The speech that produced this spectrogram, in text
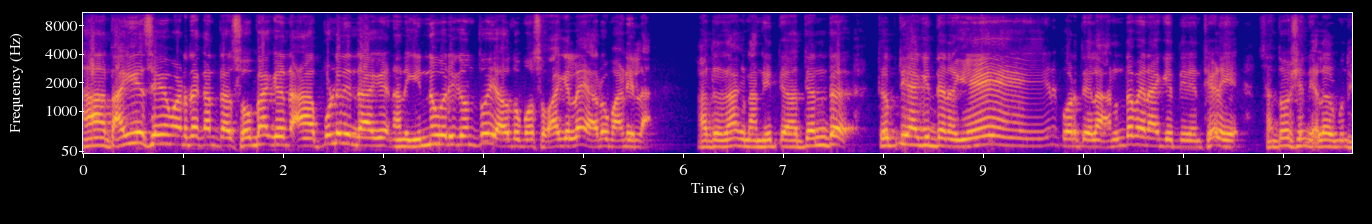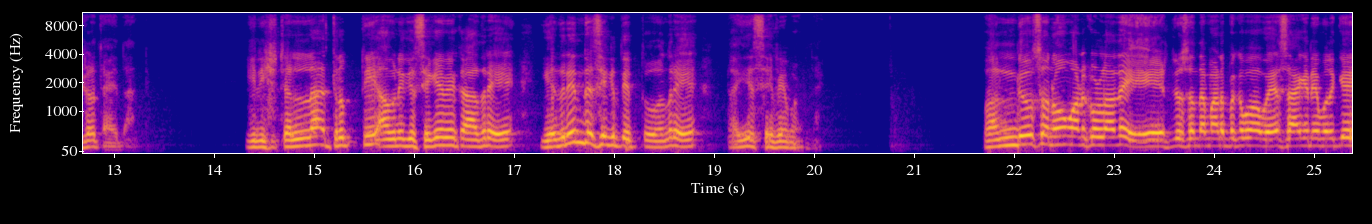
ಆ ತಾಯಿಯ ಸೇವೆ ಮಾಡತಕ್ಕಂಥ ಸೌಭಾಗ್ಯದಿಂದ, ಆ ಪುಣ್ಯದಿಂದಾಗಿ ನನಗೆ ಇನ್ನುವರೆಗಂತೂ ಯಾವುದು ಮೋಸವಾಗಿಲ್ಲ, ಯಾರೂ ಮಾಡಿಲ್ಲ. ಅದರಿಂದ ನಾನು ನಿತ್ಯ ಅತ್ಯಂತ ತೃಪ್ತಿಯಾಗಿದ್ದೆ ನನಗೆ ಏನು ಕೊರತೆ ಇಲ್ಲ, ಆನಂದಮಯನಾಗಿದ್ದೀನಿ ಅಂತ ಹೇಳಿ ಸಂತೋಷದಿಂದ ಎಲ್ಲರ ಮುಂದೆ ಹೇಳ್ತಾ ಇದ್ದಾನೆ. ಇನ್ನಿಷ್ಟೆಲ್ಲ ತೃಪ್ತಿ ಅವನಿಗೆ ಸಿಗಬೇಕಾದ್ರೆ ಎದರಿಂದ ಸಿಗುತ್ತಿತ್ತು ಅಂದರೆ ತಾಯಿಯ ಸೇವೆ ಮಾಡಿದಾಗ ಒಂದ್ ದಿವಸ ನೋವು ಮಾಡ್ಕೊಳ್ಳದೆ ಎಷ್ಟು ದಿವಸ ಅಂತ ಮಾಡ್ಬೇಕಪ್ಪ ವಯಸ್ಸಾಗಿದೆ ಬದುಕಿ,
